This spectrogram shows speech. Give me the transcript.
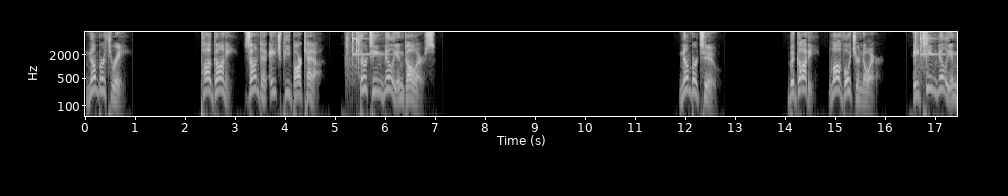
Number 3. Pagani Zonda HP Barchetta. $13 million. Number 2. Bugatti La Voiture $18 million.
